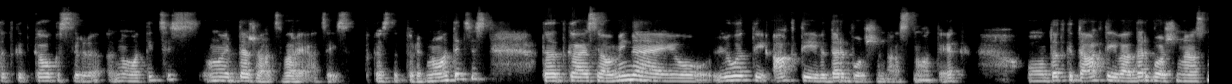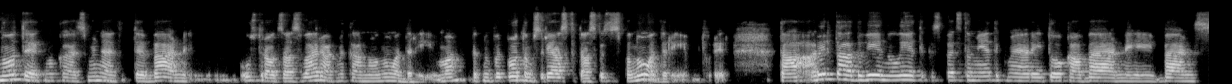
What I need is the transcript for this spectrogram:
tad, kad kaut kas ir noticis, nu, ir dažādas variācijas, kas tur ir noticis, tad, kā jau minēju, ļoti aktīva darbošanās notiek. Un tad, kad tā aktīvā darbošanās notiek, nu, kā jau minēju, tie bērni uztraucās vairāk nekā no nodarījuma. Bet, nu, protams, ir jāskatās, kas tas par nodarījumu tur ir. Tā arī ir tāda viena lieta, kas pēc tam ietekmē arī to, kā bērni, bērns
